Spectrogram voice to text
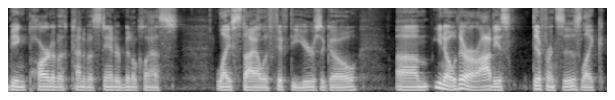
being part of a kind of a standard middle class lifestyle of 50 years ago. Um, you know, there are obvious differences like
